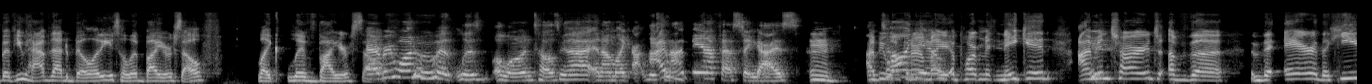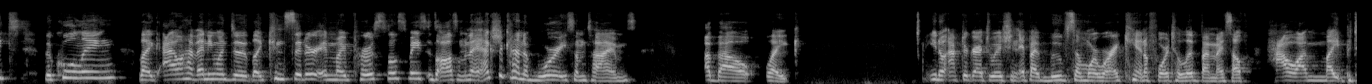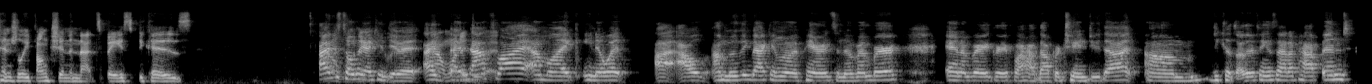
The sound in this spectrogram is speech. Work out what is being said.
But if you have that ability to live by yourself, like live by yourself. Everyone who lives alone tells me that, and I'm like, listen, I, am manifesting, guys. Mm, I'd be walking around you. my apartment naked. I'm in charge of the the air, the heat, the cooling. Like I don't have anyone to like consider in my personal space. It's awesome. And I actually kind of worry sometimes about like you know, after graduation, if I move somewhere where I can't afford to live by myself, how I might potentially function in that space because I just don't think I can do it. I, I and that's why I'm like, you know what? I, am moving back in with my parents in November, and I'm very grateful I have the opportunity to do that um, because other things that have happened.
